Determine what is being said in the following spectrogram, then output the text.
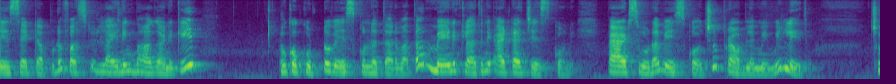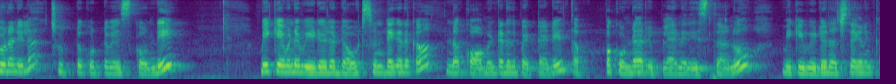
చేసేటప్పుడు ఫస్ట్ లైనింగ్ భాగానికి ఒక కుట్టు వేసుకున్న తర్వాత మెయిన్ క్లాత్ని అటాచ్ చేసుకోండి. ప్యాడ్స్ కూడా వేసుకోవచ్చు ప్రాబ్లం ఏమీ లేదు. చూడండి ఇలా చుట్టూ కుట్టు వేసుకోండి. మీకు ఏమైనా వీడియోలో డౌట్స్ ఉంటే కనుక నా కామెంట్ అనేది పెట్టండి. తప్పకుండా రిప్లై అనేది ఇస్తాను. మీకు ఈ వీడియో నచ్చితే కనుక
